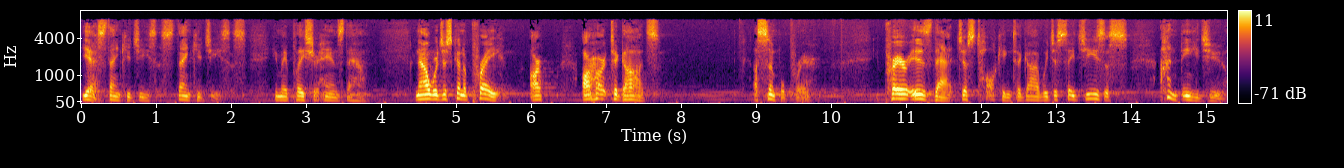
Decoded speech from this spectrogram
yes. Thank you, Jesus. Thank you, Jesus. You may place your hands down. Now we're just going to pray our, our heart to God's. A simple prayer. Prayer is that, just talking to God. We just say, Jesus, I need you.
